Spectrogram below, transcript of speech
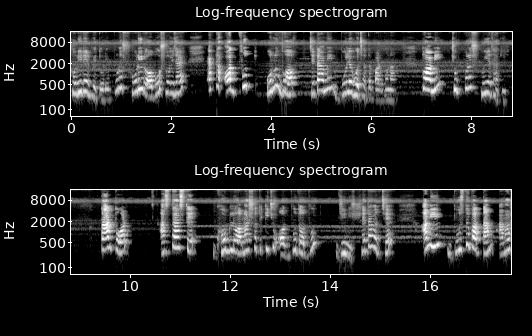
শরীরের ভেতরে। পুরো শরীর অবশ হয়ে যায়। একটা অদ্ভুত অনুভব যেটা আমি বলে বোঝাতে পারব না। তো আমি চুপ করে শুয়ে থাকি। তারপর আস্তে আস্তে ঘটলো আমার সাথে কিছু অদ্ভুত অদ্ভুত জিনিস। সেটা হচ্ছে আমি বুঝতে পারতাম আমার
